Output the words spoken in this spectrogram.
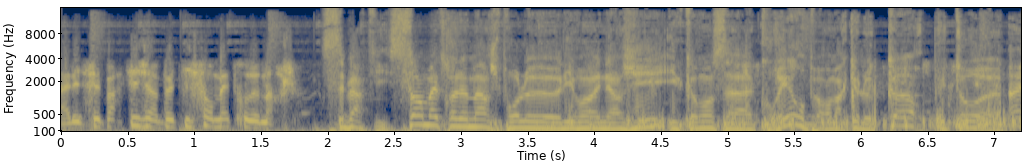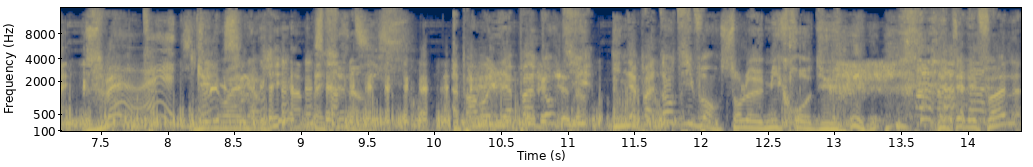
Allez, c'est parti, j'ai un petit 100 mètres de marche. C'est parti. 100 mètres de marche pour le livreur énergie. Il commence à courir. On peut remarquer le corps plutôt euh, svelte du livreur énergie. Impressionnant. Apparemment, il n'y a pas d'anti, il n'y a pas d'antivent sur le micro du, du téléphone.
